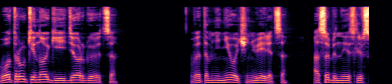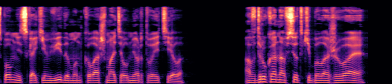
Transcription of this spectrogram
Вот руки-ноги и дергаются. В это мне не очень верится, особенно если вспомнить, с каким видом он колошматил мертвое тело. А вдруг она все-таки была живая?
